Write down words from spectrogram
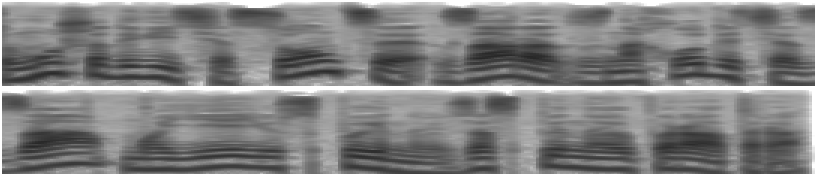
тому що дивіться, сонце зараз знаходиться за моєю спиною, за спиною оператора.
